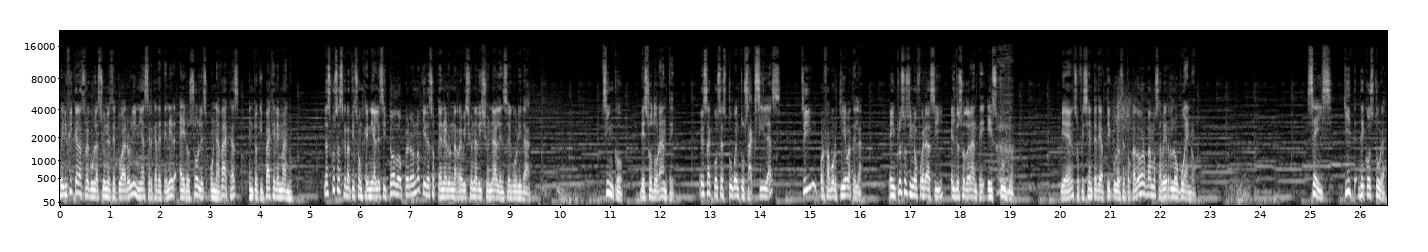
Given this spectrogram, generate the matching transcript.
verifica las regulaciones de tu aerolínea acerca de tener aerosoles o navajas en tu equipaje de mano. Las cosas gratis son geniales y todo, pero no quieres obtener una revisión adicional en seguridad. 5. Desodorante. ¿Esa cosa estuvo en tus axilas? Sí, por favor, llévatela. E incluso si no fuera así, el desodorante es tuyo. Bien, suficiente de artículos de tocador, vamos a ver lo bueno. 6. Kit de costura.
